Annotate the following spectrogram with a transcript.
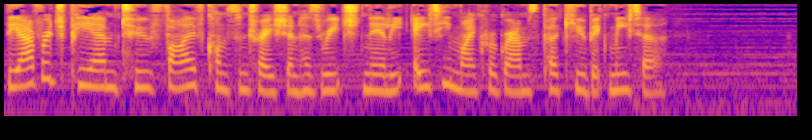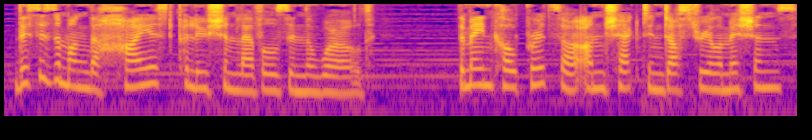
the average PM2.5 concentration has reached nearly 80 micrograms per cubic meter, this is among the highest pollution levels in the world. The main culprits are unchecked industrial emissions,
